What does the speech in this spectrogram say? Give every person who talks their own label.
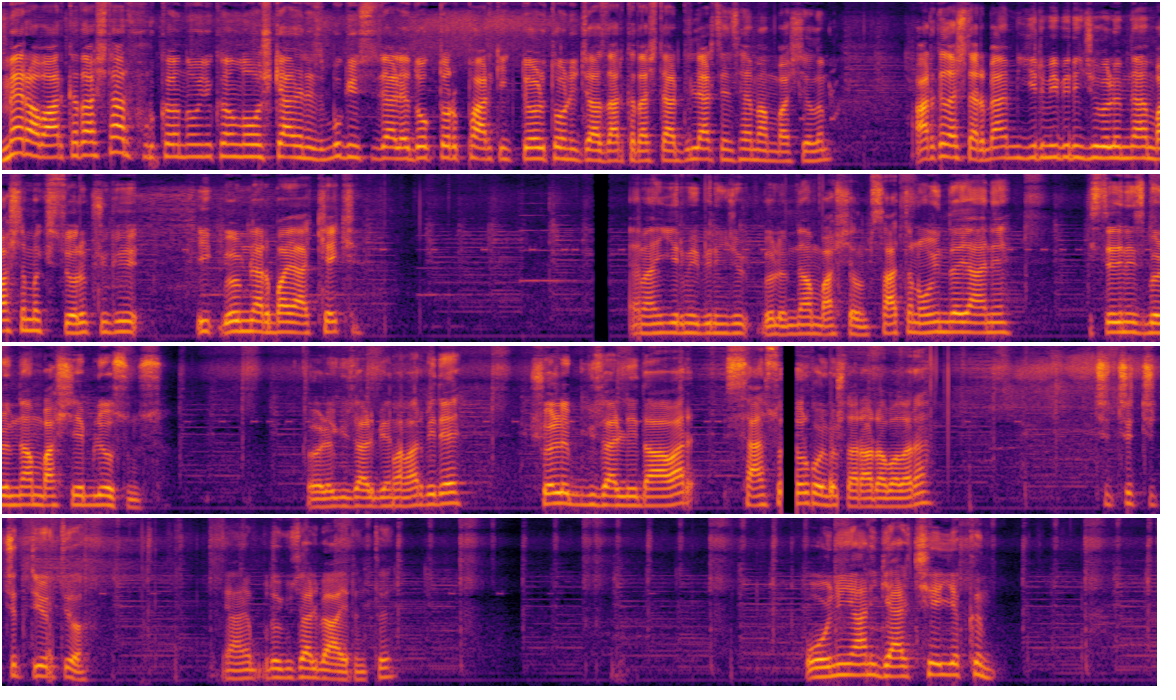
Speaker 1: Merhaba arkadaşlar Furkan'ın oyunu kanalına hoş geldiniz. Bugün sizlerle Doktor Parking 4 oynayacağız arkadaşlar. Dilerseniz hemen başlayalım. Arkadaşlar ben 21. bölümden başlamak istiyorum. Çünkü ilk bölümler bayağı kek. Hemen 21. bölümden başlayalım. Zaten oyunda yani istediğiniz bölümden başlayabiliyorsunuz. Öyle güzel bir yanı var. Bir de şöyle bir güzelliği daha var. Sensör koymuşlar arabalara. Çıt çıt çıt çıt diye ötüyor. Yani bu da güzel bir ayrıntı. Oyunu yani gerçeğe yakın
